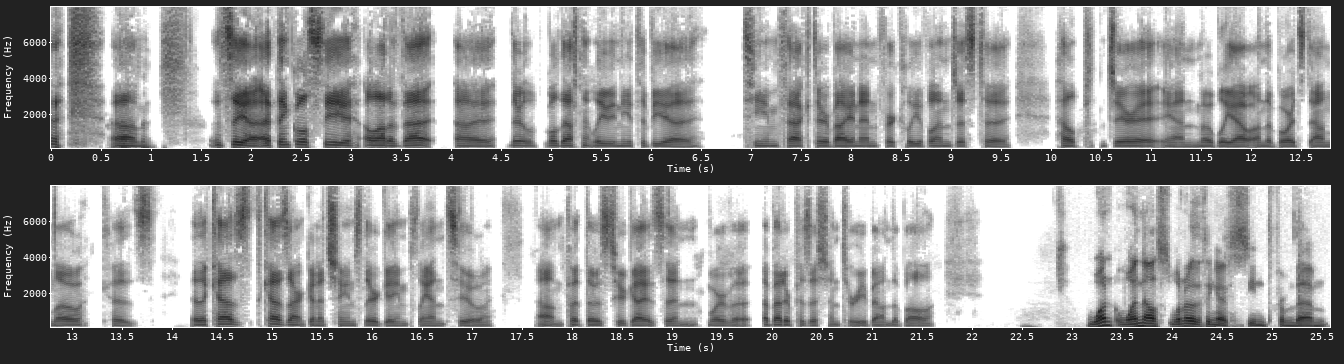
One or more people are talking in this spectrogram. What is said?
um, so yeah, I think we'll see a lot of that. Uh, there will definitely need to be a team factor buying in for Cleveland just to help Jarrett and Mobley out on the boards down low because the Cavs the Cavs aren't going to change their game plan to um, put those two guys in more of a, a better position to rebound the ball. One one else one other thing I've seen from them,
